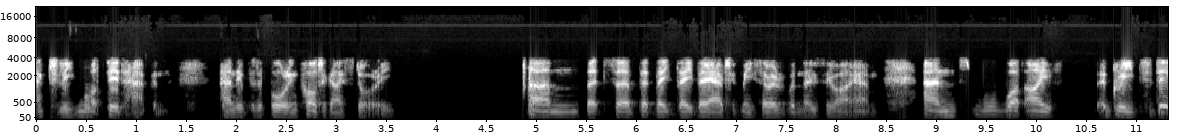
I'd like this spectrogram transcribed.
actually, what did happen, and it was a boring poltergeist story. Um, but uh, but they, they they outed me, so everyone knows who I am. And what I've agreed to do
